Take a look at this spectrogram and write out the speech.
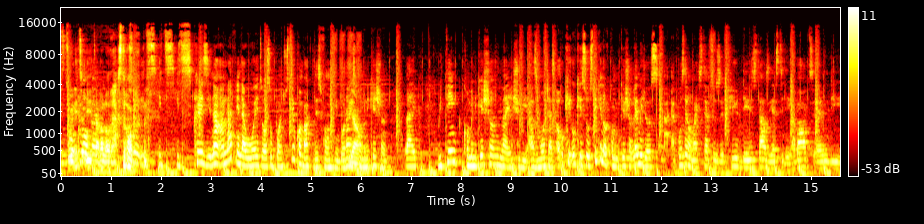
meant to we need to eat and all of that stuff. So it's it's it's crazy. Now another thing that we wanted to also point, we still come back to this phone thing, but now Yeah. it's communication. Like we think communication line should be as much as okay, okay. So speaking of communication, let me just I- I posted on my status a few days, that was yesterday, about um, the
